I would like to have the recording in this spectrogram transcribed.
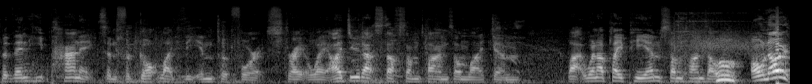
but then he panicked and forgot like the input for it straight away. I do that stuff sometimes on like um like when I play PM. Sometimes I'll oh no.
